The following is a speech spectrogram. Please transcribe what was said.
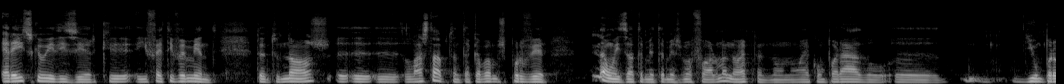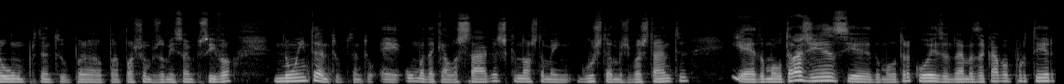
Era isso que eu ia dizer, que efetivamente, portanto, nós, eh, lá está, portanto, acabamos por ver, não exatamente da mesma forma, não é? Portanto, não, não é comparado eh, de um para um, portanto, para, para, para os filmes da Missão Impossível. No entanto, portanto, é uma daquelas sagas que nós também gostamos bastante e é de uma outra agência, de uma outra coisa, não é? Mas acaba por ter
